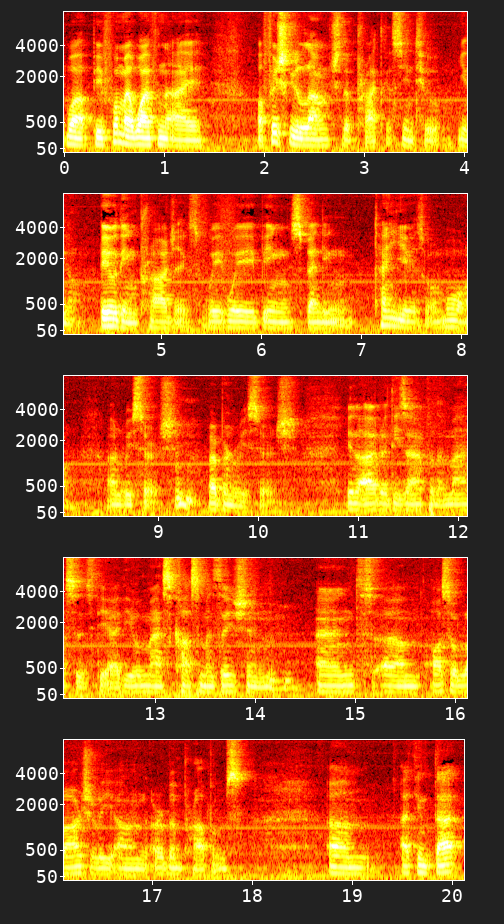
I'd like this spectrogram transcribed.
well, before my wife and I officially launched the practice into, you know, building projects, we we've been spending ten years or more on research, Mhm. urban research. You know, either design for the masses, the idea of mass customization, Mhm. and um, also largely on urban problems. Um, I think that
